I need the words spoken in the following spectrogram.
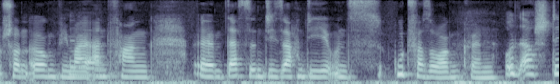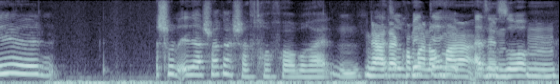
schon irgendwie mal Ja. anfangen. Ähm, das sind die Sachen, die uns gut versorgen können. Und auch stillen schon in der Schwangerschaft darauf vorbereiten. Ja, da Also kommen wir mit der nochmal Also hin. so, Hm.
